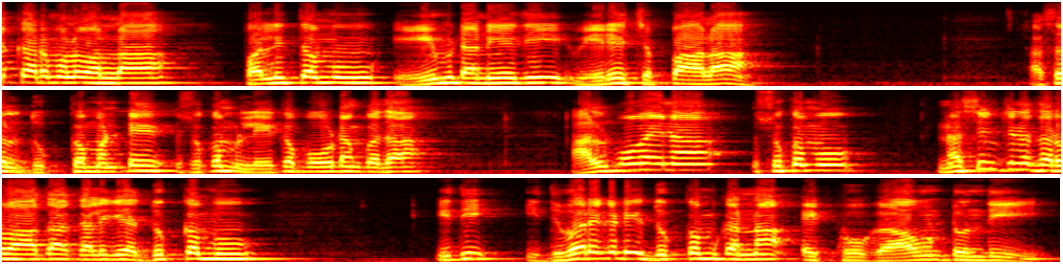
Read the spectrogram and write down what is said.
కర్మల వల్ల ఫలితము ఏమిటనేది వేరే చెప్పాలా? అసలు దుఃఖం అంటే సుఖం లేకపోవడం కదా. అల్పమైన సుఖము నశించిన తర్వాత కలిగే దుఃఖము ఇది ఇదివరకటి దుఃఖం కన్నా ఎక్కువగా ఉంటుంది.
